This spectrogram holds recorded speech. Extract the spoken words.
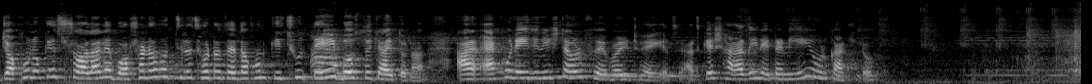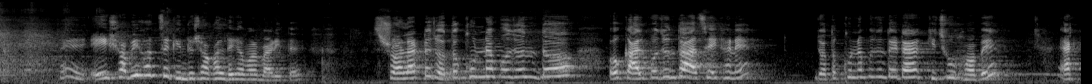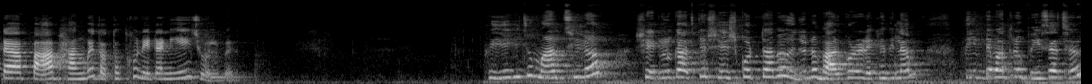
যখন ওকে স্ট্রলারে বসানো হচ্ছিল ছোটোতে, তখন কিছুতেই বসতে চাইতো না। আর এখন এই জিনিসটা ওর ফেভারিট হয়ে গেছে। আজকে সারাদিন এটা নিয়েই ওর কাটলো। হ্যাঁ এই সবই হচ্ছে কিন্তু সকাল থেকে আমার বাড়িতে। স্ট্রলারটা যতক্ষণ না পর্যন্ত ও কাল পর্যন্ত আছে এখানে, যতক্ষণ না পর্যন্ত এটা কিছু হবে, একটা পা ভাঙবে ততক্ষণ এটা নিয়েই চলবে। ফ্রিজে কিছু মাছ ছিল, সেগুলোকে আজকে শেষ করতে হবে, ওই জন্য বার করে রেখে দিলাম। তিনটে মাত্র পিস আছে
